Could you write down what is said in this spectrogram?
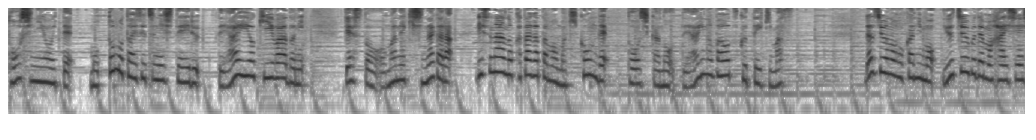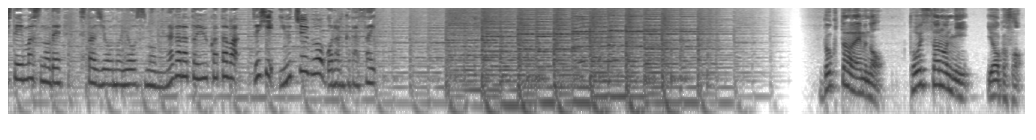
投資において最も大切にしている出会いをキーワードにゲストをお招きしながらリスナーの方々も巻き込んで投資家の出会いの場を作っていきます。ラジオの他にも YouTube でも配信していますのでスタジオの様子も見ながらという方はぜひ YouTube をご覧ください。ドクター M の投資サロンにようこそ。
